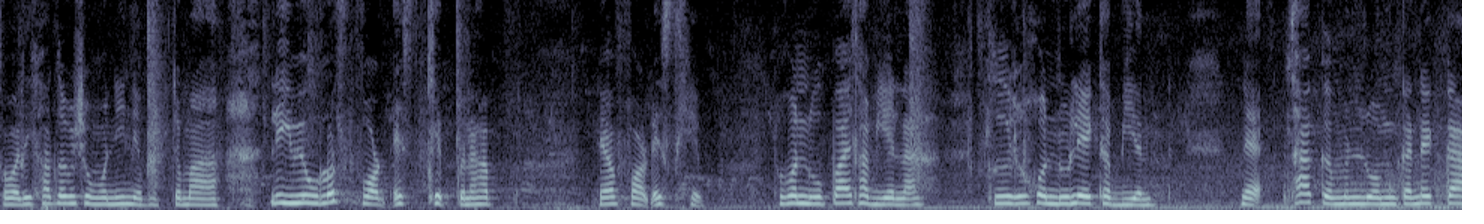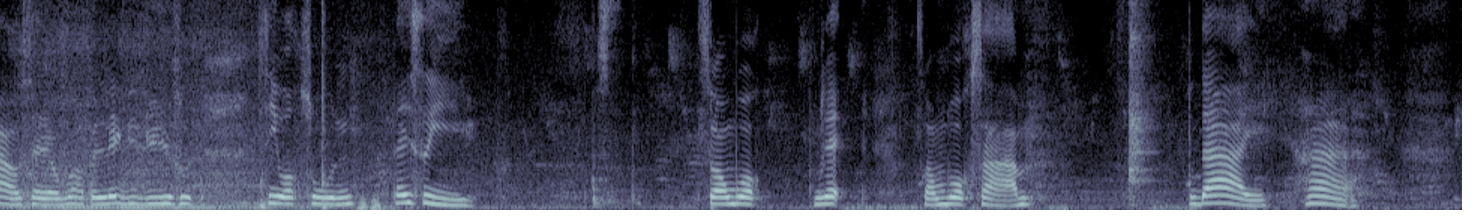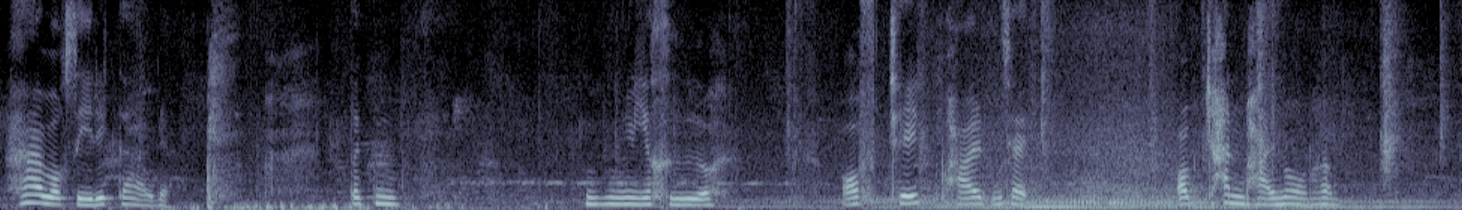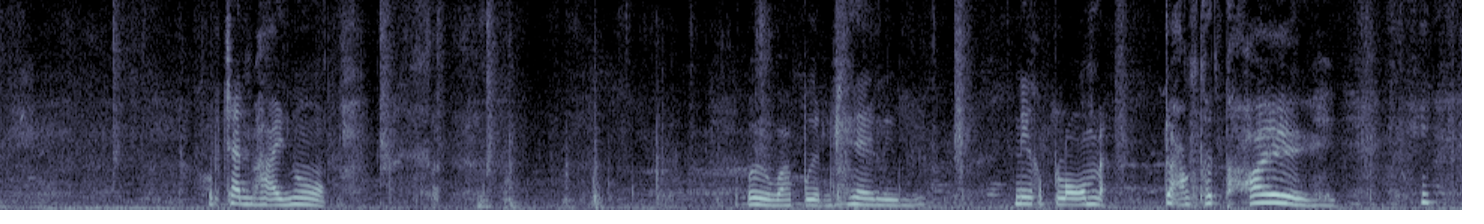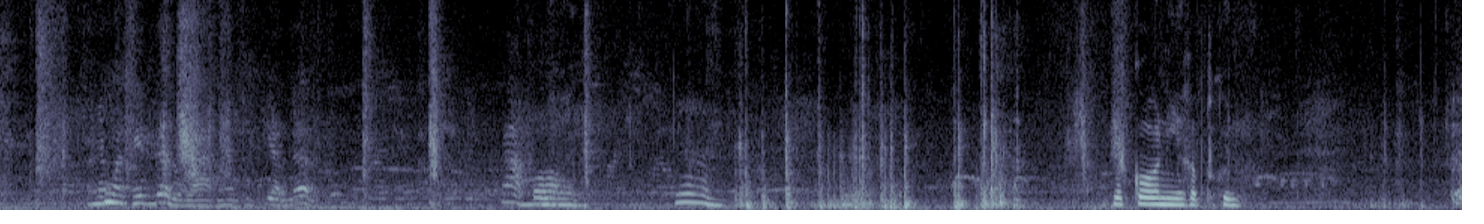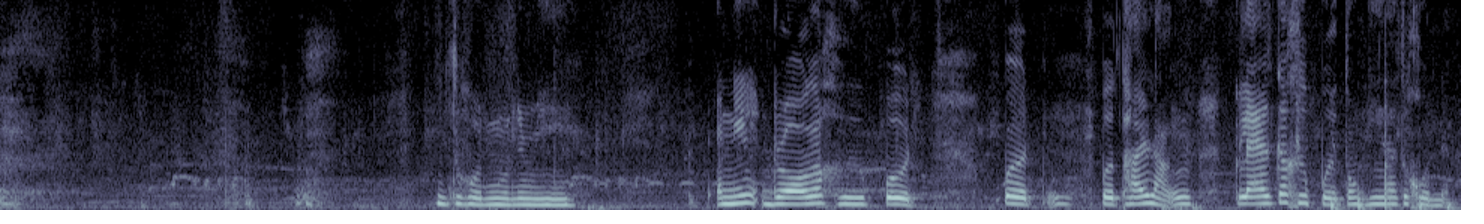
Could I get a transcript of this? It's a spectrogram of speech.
สวัสดีครับท่านผู้ชมวันนี้เนี่ยผมจะมารีวิวรถ Ford Escape กันนะครับเนี่ย Ford Escape ทุกคนดูป้ายทะเบียนนะ คือทุกคนดูเลขทะเบียน เนี่ย ถ้าเกิดมันรวมกันได้ 9 แสดงว่าเป็นเลขดีที่สุด4บวก0ได้ 4 2บวกเละ2บวก3ได้ 5 5บวก4ได้ 9 เนี่ยแต่คือ นี่คือ off take ภายไม่ใช่ option ภายนอกนะครับ option ภายนอก เออว่าเปิดไม่ได้ลืม นี่ครับล้อมแบบจางเท่ไทยยังมาเช็ดเด้อลูกหลานนะสิเกียนเด้อน้ำบ่งาม แล้วก็นี่ครับทุกคนทุกคนมันจะมี อันนี้ดรอก็คือเปิดเปิดเปิดท้ายหลังแกลสก็คือเปิดตรงนี้นะทุกคนเนี่ย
